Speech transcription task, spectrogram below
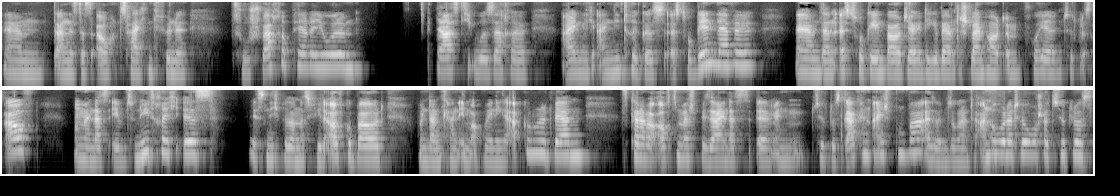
ähm, dann ist das auch ein Zeichen für eine zu schwache Periode. Da ist die Ursache eigentlich ein niedriges Östrogenlevel. Ähm, dann Östrogen baut ja die Gebärmutterschleimhaut im vorherigen Zyklus auf. Und wenn das eben zu niedrig ist, ist nicht besonders viel aufgebaut und dann kann eben auch weniger abgeblutet werden. Es kann aber auch zum Beispiel sein, dass ähm, im Zyklus gar kein Eisprung war, also ein sogenannter anovulatorischer Zyklus.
